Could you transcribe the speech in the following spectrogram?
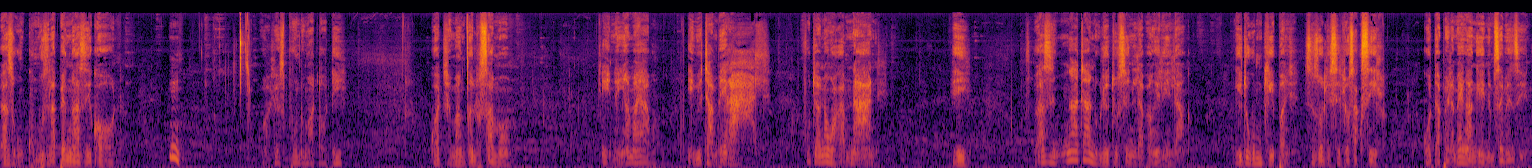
Yazi ukukhumbuza lapho engazi khona. Hmm. wale siphundu madodi kwathi mangicela usamo inenyama yabo. Ibithambe kahle futhi yanonga kamnandi hey yazi ngathanda ukuletha usini lapha ngelinye ilanga. Ngithi ukumkhipha nje sizodla isidlo sakusidlo kodwa phela mayengangeni emsebenzini.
